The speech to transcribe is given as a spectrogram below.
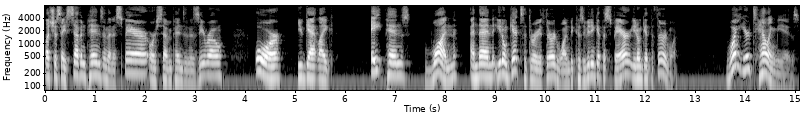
Let's just say seven pins and then a spare, or seven pins and a zero, or you get like eight pins, one, and then you don't get to throw your third one because if you didn't get the spare, you don't get the third one. What you're telling me is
